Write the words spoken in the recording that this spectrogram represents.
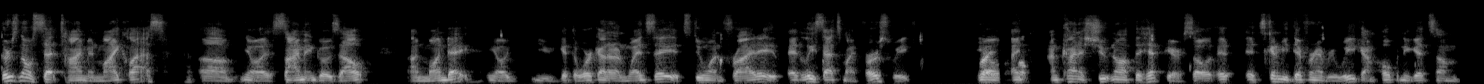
there's no set time in my class. Um, you know, assignment goes out on Monday. You know, you get to work on it on Wednesday. It's due on Friday. At least that's my first week you right. know, I, am kind of shooting off the hip here. So it, it's going to be different every week. I'm hoping to get some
